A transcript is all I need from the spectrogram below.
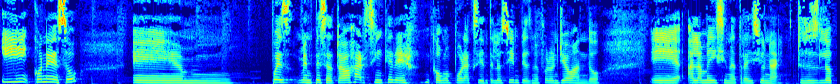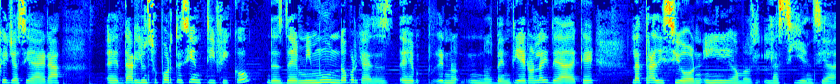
Y con eso, eh, pues me empecé a trabajar sin querer, como por accidente los 100 pies me fueron llevando eh, a la medicina tradicional. Entonces lo que yo hacía era eh, darle un soporte científico desde mi mundo, porque a veces eh, no- nos vendieron la idea de que la tradición y digamos la ciencia,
